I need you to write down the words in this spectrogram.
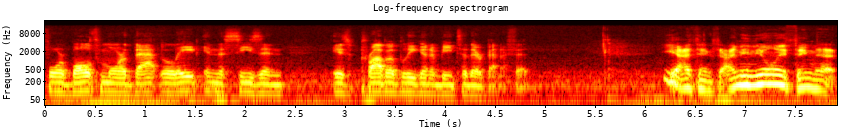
for Baltimore that late in the season is probably going to be to their benefit. Yeah, I think so. I mean, the only thing that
